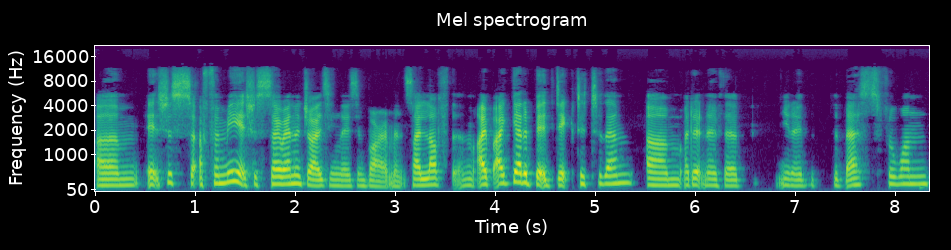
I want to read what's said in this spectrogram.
um it's just for me it's just so energizing those environments. I love them. I, I, get a bit addicted to them. Um i don't know if they're you know the best for one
